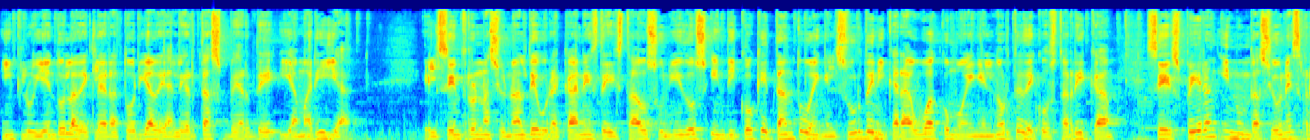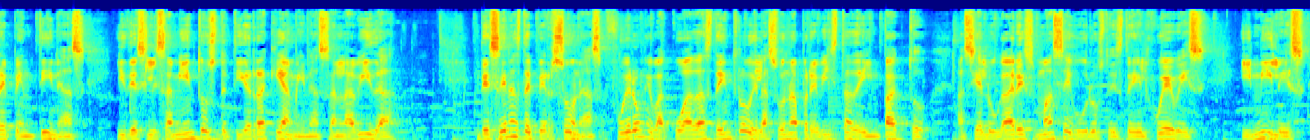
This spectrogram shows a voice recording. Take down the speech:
incluyendo la declaratoria de alertas verde y amarilla. El Centro Nacional de Huracanes de Estados Unidos indicó que tanto en el sur de Nicaragua como en el norte de Costa Rica se esperan inundaciones repentinas y deslizamientos de tierra que amenazan la vida. Decenas de personas fueron evacuadas dentro de la zona prevista de impacto hacia lugares más seguros desde el jueves y miles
